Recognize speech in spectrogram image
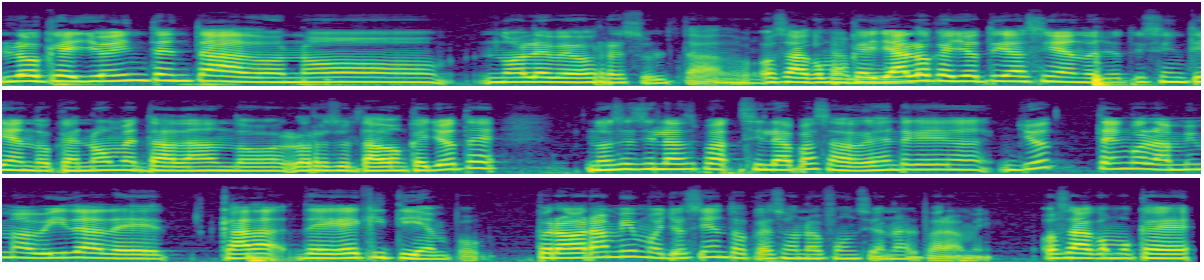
lo que yo he intentado no, no le veo resultado. O sea, como que ya lo que yo estoy haciendo, yo estoy sintiendo que no me está dando los resultados. Aunque yo te, no sé si le, has pa- si le ha pasado, que hay gente que diga, yo tengo la misma vida de cada, de X tiempo, pero ahora mismo yo siento que eso no es funcional para mí. O sea, como que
